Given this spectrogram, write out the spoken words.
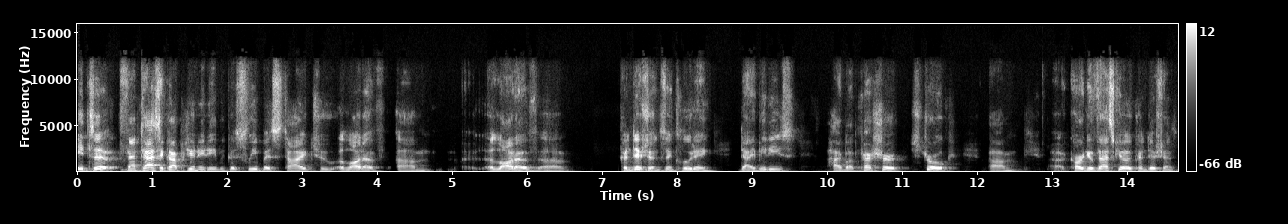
it's a fantastic opportunity because sleep is tied to a lot of um, a lot of uh, conditions, including diabetes, high blood pressure, stroke, um, uh, cardiovascular conditions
